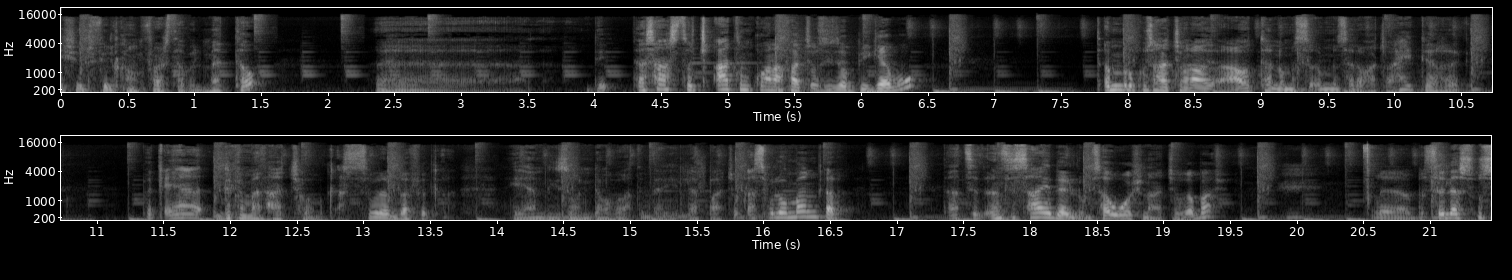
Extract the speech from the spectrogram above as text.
should feel comfortable መጥተው ተሳስተው ጫት እንኳን አፋቸው ሲይዘው ቢገቡ ጥምር ኩሳቸውን አውጥተን ነው የምንሰለፋቸው። አይደረግም። በቃ ያ ድክመታቸውን ቀስ ብለን በፍቅር ያን ይዘው እንደመግባት እንደሌለባቸው ቀስ ብሎ መንገር። እንስሳ አይደሉም፣ ሰዎች ናቸው። ገባሽ? ስለ ሱስ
